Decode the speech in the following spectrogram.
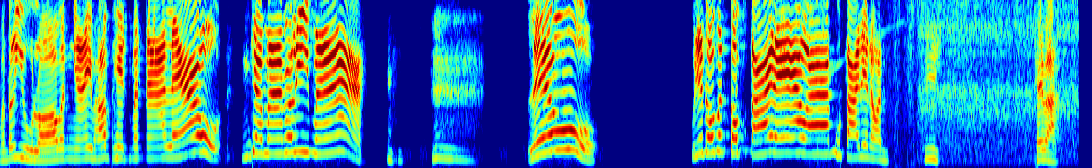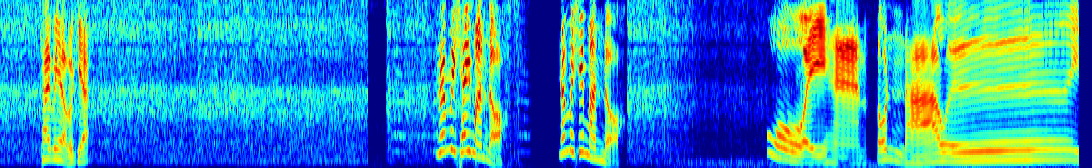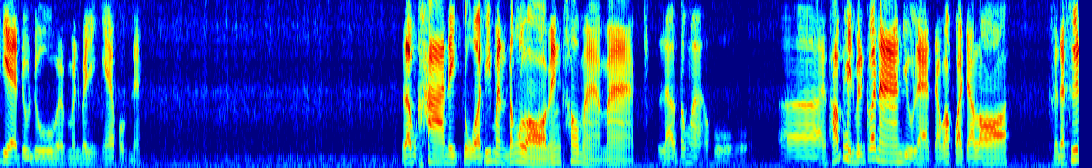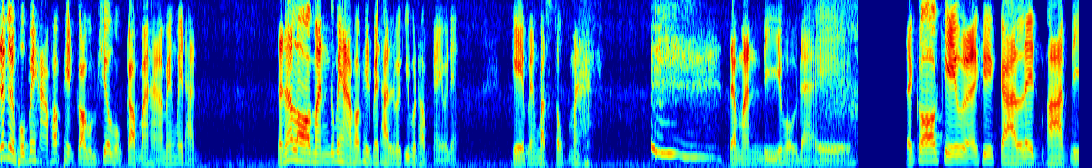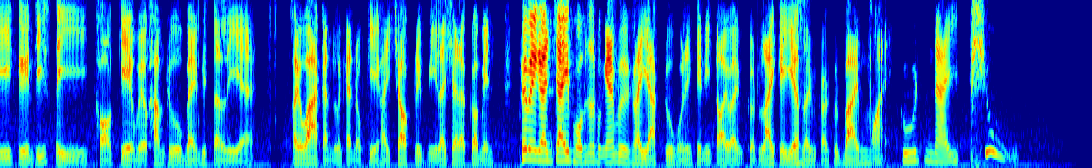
มันต้องอยู่รอมันไงพับเพจมันนานแล้วมึงจะมาก็รีบมา เร็วกูจะโดนมันตบตายแล้วอะกูตายแน่นอน ใช่ปะใช่ไหมเหรอเมื่อกี้ นั่นไม่ใช่มันเหรอ นั่นไม่ใช่มันเหรอ โอ้ยหานต้นเท้าเอ้ยเดี๋ยวดูดูมันเป็นอย่างเงี้ยผมนะลำคาในตัวที่มันต้องรอแม่งเข้ามามาก แล้วต้องมา โอ้โห เอ่อพับเพจมันก็นานอยู่แหละ แต่ว่ากว่าจะรอคือแต่คือถ้าเกิดผมไปหาพับเพจก่อนผมเชื่อผมกลับมาหาแม่งไม่ทัน แต่ถ้ารอมันก็ไปหาพับเพจไม่ทันแล้วเมื่อกี้ผมทำไงวะเนี่ย เกมแม่งบัดซบมาก แต่มันดีผมนะเออ แต่ก็เกมนั้นคือการเล่นพาร์ทนี้คืนที่สี่ของเกม Welcome to Bank p i s t a l i a ค่อยว่ากันแล้วกันโอเค ใครชอบคลิปนี้แล้วใช่แล้วก็เมนเพื่อเป็นกำลังใจผมสำหรับงานเพื่อใครอยากดูผมเล่นเกมนี้ต่อยไว้กดไลค์กันเยอะสำหรับก่อนกูดบายหน่อยกูดไนท์พิว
